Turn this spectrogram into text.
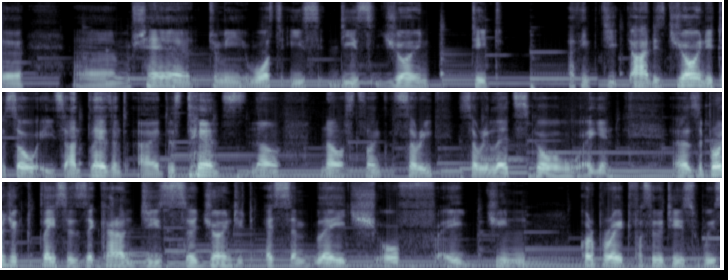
uh, um, share to me what is disjointed. I think ah disjointed, so it's unpleasant. I understand now. Now, sorry, sorry. Let's go again. Uh, the project places the current disjointed assemblage of aging corporate facilities with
